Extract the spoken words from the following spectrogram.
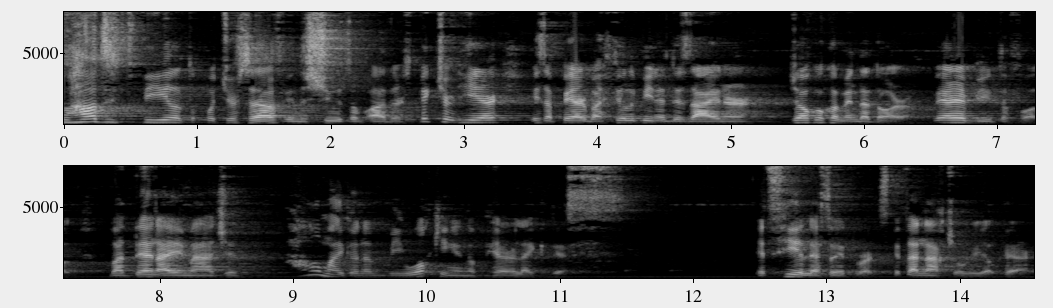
So how does it feel to put yourself in the shoes of others? Pictured here is a pair by Filipino designer Joko Comendador. Very beautiful. But then I imagine, how am I going to be walking in a pair like this? It's heelless, so it works. It's an actual real pair.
